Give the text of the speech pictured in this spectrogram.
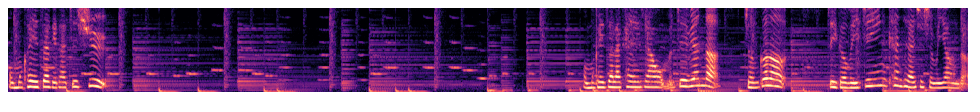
我们可以再给它继续。我们可以再来看一下我们这边的整个的这个围巾看起来是什么样的。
